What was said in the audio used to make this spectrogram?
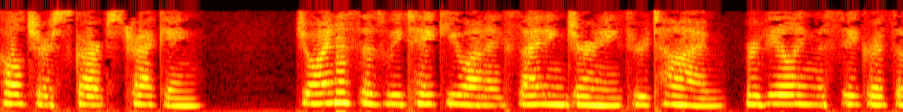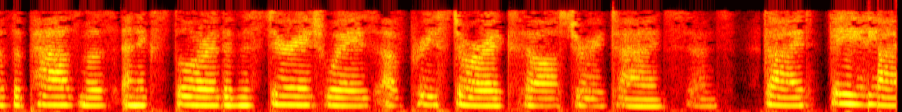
Culture Scarps Trekking. Join us as we take you on an exciting journey through time, revealing the secrets of the cosmos and explore the mysterious ways of prehistoric. Guide, Guide.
